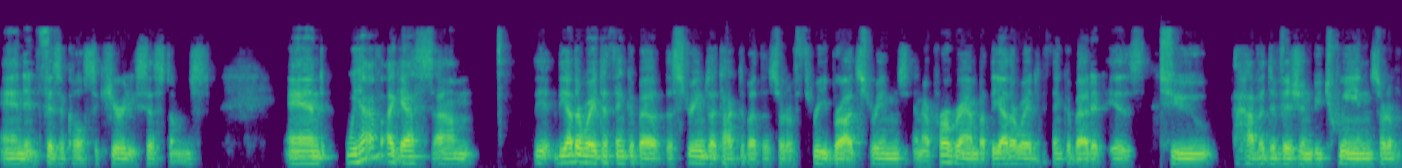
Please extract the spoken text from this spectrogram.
and in physical security systems, and we have, I guess. Um, the, the other way to think about the streams, I talked about the sort of three broad streams in our program, but the other way to think about it is to have a division between sort of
